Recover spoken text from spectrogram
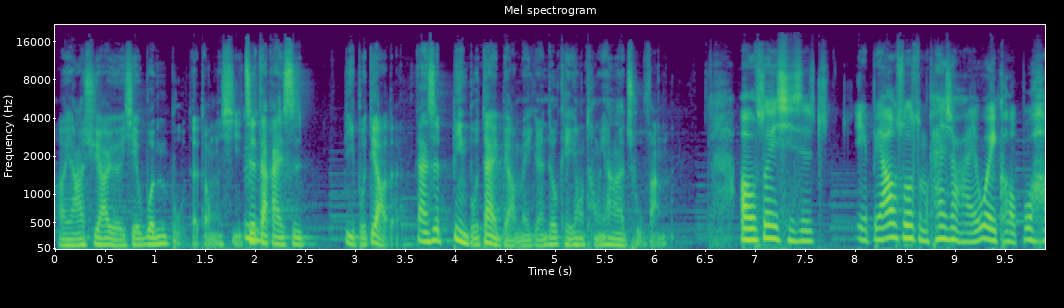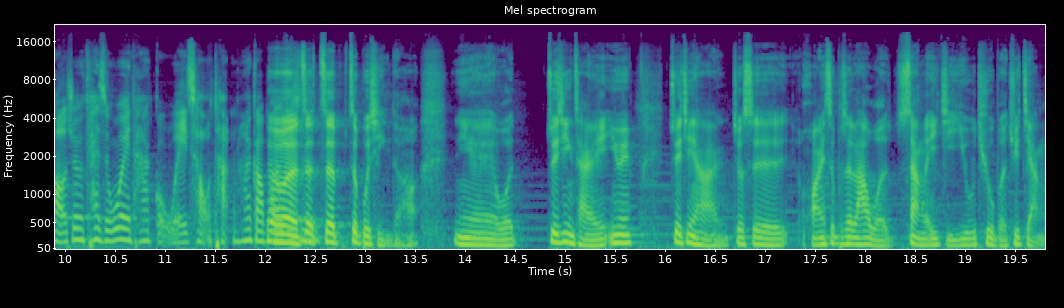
好，然后需要有一些温补的东西，这大概是避不掉的。嗯。但是并不代表每个人都可以用同样的处方。哦，所以其实也不要说怎么看小孩胃口不好就开始喂他狗尾草汤，他搞不好、就是、不不这这这不行的哈，因为我。最近才，因为最近哈、啊，就是黄医师不是拉我上了一集 YouTube 去讲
